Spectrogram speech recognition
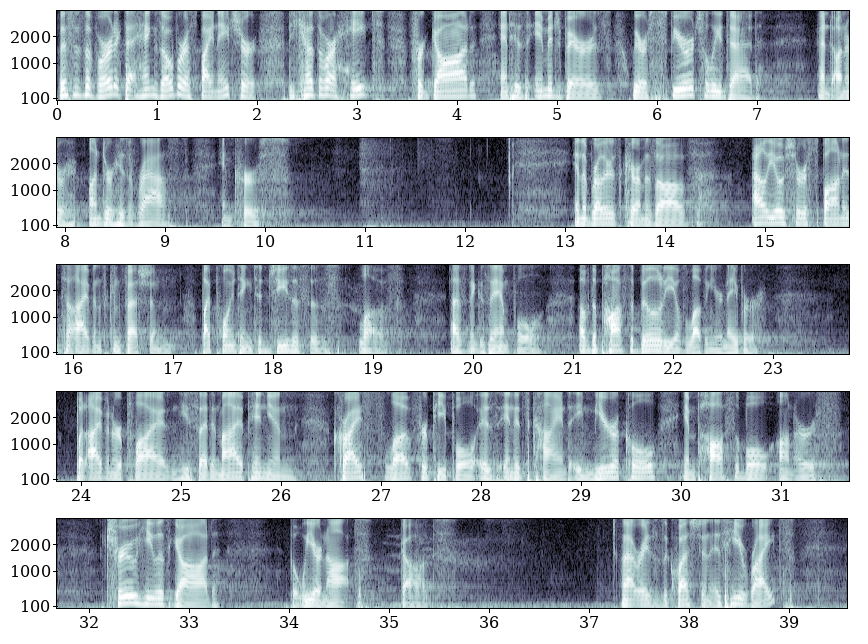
This is the verdict that hangs over us by nature. Because of our hate for God and his image bearers, we are spiritually dead and under, under his wrath and curse. In the Brothers Karamazov, Alyosha responded to Ivan's confession by pointing to Jesus' love as an example of the possibility of loving your neighbor. But Ivan replied, and he said, In my opinion, Christ's love for people is in its kind a miracle impossible on earth. True, he was God, but we are not gods. And that raises the question is he right?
